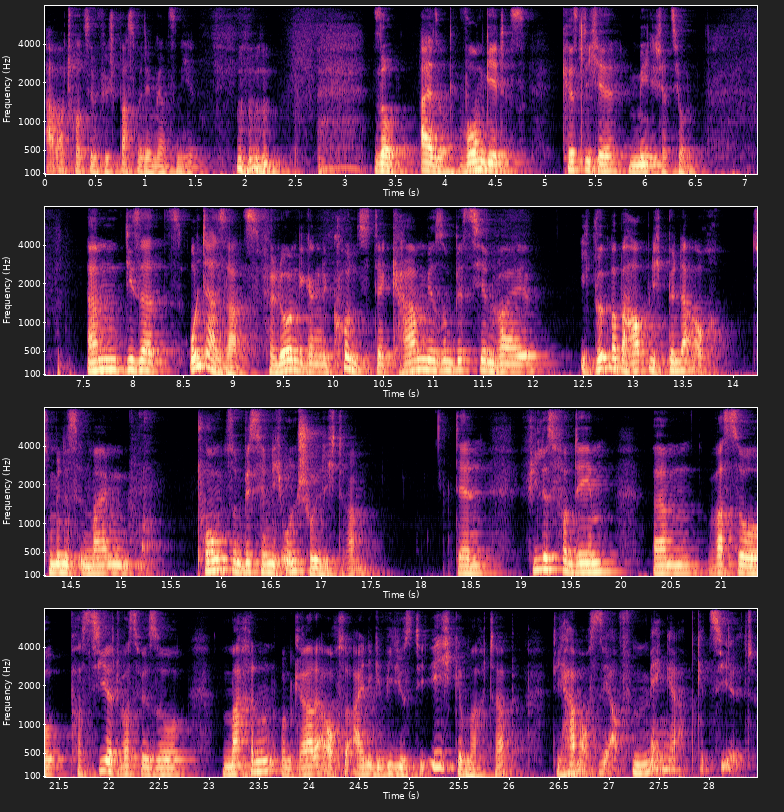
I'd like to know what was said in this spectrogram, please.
aber trotzdem viel Spaß mit dem Ganzen hier. so, also, worum geht es? Christliche Meditation. Ähm, dieser Untersatz, verloren gegangene Kunst, der kam mir so ein bisschen, weil ich würde mal behaupten, ich bin da auch zumindest in meinem Punkt so ein bisschen nicht unschuldig dran. Denn vieles von dem, ähm, was so passiert, was wir so machen und gerade auch so einige Videos, die ich gemacht habe, die haben auch sehr auf Menge abgezielt.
